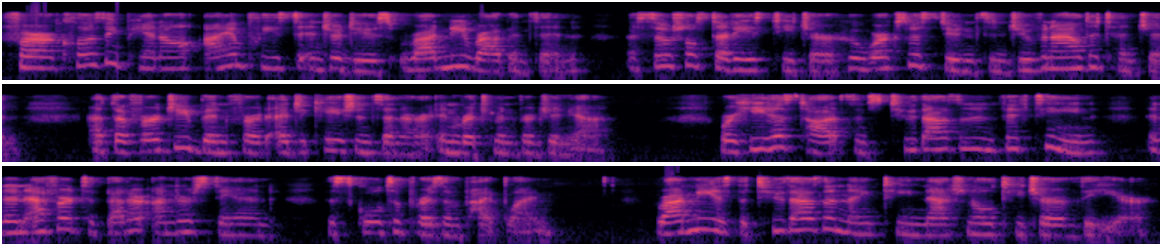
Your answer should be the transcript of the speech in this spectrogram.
For our closing panel, I am pleased to introduce Rodney Robinson, a social studies teacher who works with students in juvenile detention at the Virgie Binford Education Center in Richmond, Virginia, where he has taught since 2015 in an effort to better understand the school to prison pipeline. Rodney is the 2019 National Teacher of the Year.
